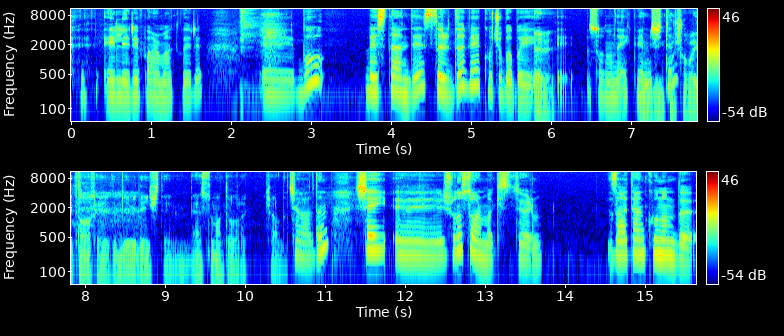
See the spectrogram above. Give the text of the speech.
Elleri, parmakları. Ee, bu bestendi, sırdı ve Koçu Baba'yı evet. Sonuna eklemiştin. Baba'yı tavaf eyledim diye bir de işte enstrümantal olarak çaldım. Çaldın. Şey, e, şunu sormak istiyorum. Zaten konunda,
